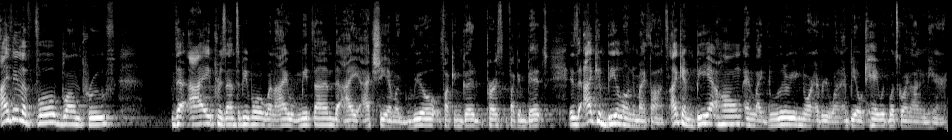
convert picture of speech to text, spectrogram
I think the full blown proof that I present to people when I meet them that I actually am a real fucking good person, fucking bitch, is I can be alone in my thoughts. I can be at home and like literally ignore everyone and be okay with what's going on in here.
